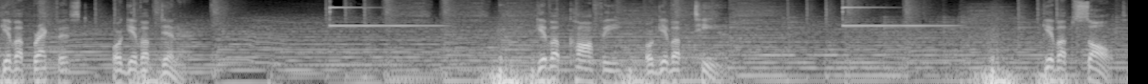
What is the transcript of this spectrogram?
Give up breakfast or give up dinner. Give up coffee or give up tea. Give up salt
